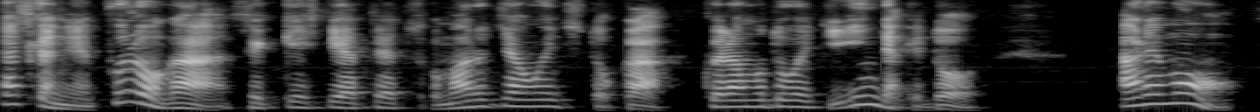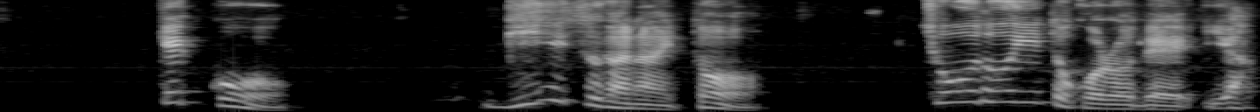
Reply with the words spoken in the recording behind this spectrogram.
確かにね、プロが設計してやったやつとか、マルチャンウェッジとか、クラモトウェッジいいんだけど、あれも結構技術がないと、ちょうどいいところで、いや、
